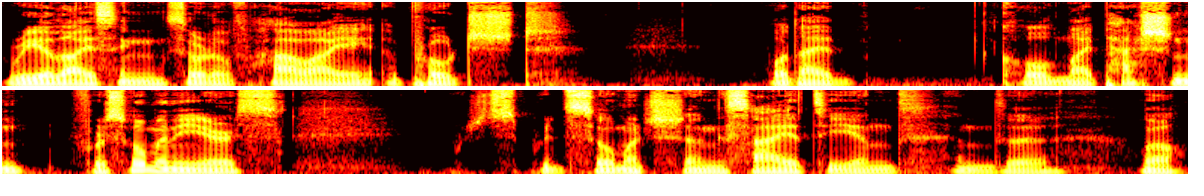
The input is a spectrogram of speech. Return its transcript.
Realizing sort of how I approached what I'd called my passion for so many years, with so much anxiety and and uh, well,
